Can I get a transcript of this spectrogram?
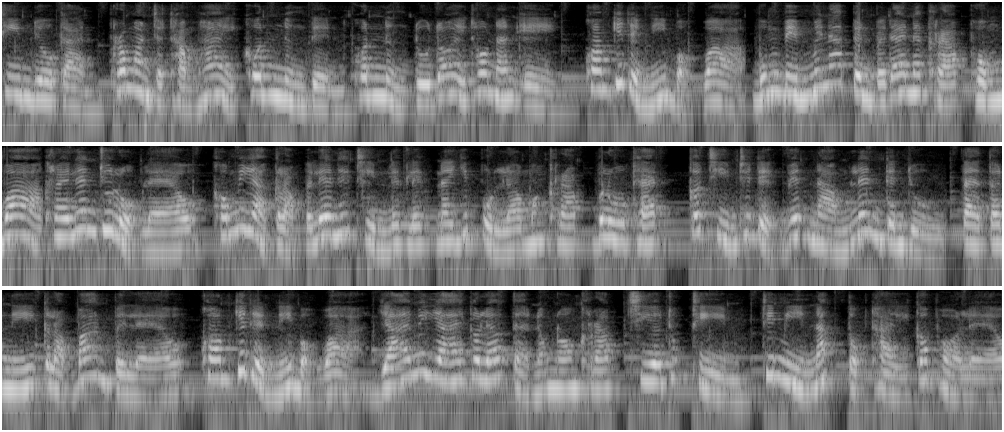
ทีมเดียวกัน เพราะมันจะทำให้คนหนึ่งเด่น คนหนึ่งดูด้อยเท่านั้นเอง ความคิดเห็นนี้บอกว่าบุมบิมไม่น่าเป็นไปได้นะครับ ผมว่าใครเล่นยุโรปแล้ว เขาไม่อยากกลับไปเล่นให้ทีมเล็ก ๆ ในญี่ปุ่นแล้วมั้งครับ Blue Cat ก็ทีมที่เด็กเวียดนามเล่นกันอยู่ แต่ตอนนี้กลับบ้านไปแล้ว ความคิดเห็นนี้บอกว่าย้ายไม่ย้ายก็แล้วแต่น้องๆครับ เชียร์ทุกทีมที่มีนักตบไทยก็พอแล้ว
